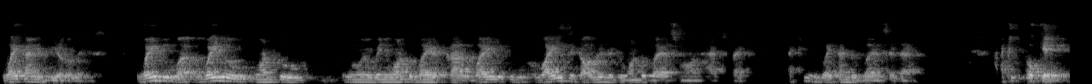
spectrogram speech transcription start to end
Why can't it be a Rolex? Why do why do you want to when you want to buy a car? Why why is it always that you want to buy a small hatchback? At least why can't you buy a sedan? Okay,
